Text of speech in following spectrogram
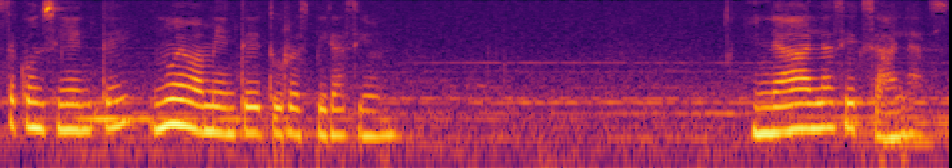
Hazte consciente nuevamente de tu respiración. Inhalas y exhalas.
